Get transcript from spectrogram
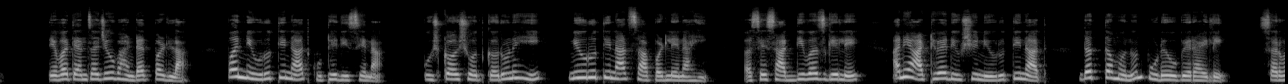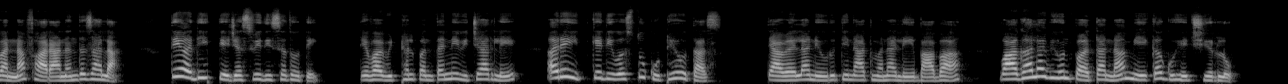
तेव्हा त्यांचा जीव भांड्यात पडला. पण निवृत्तीनाथ कुठे दिसेना. पुष्कळ शोध करूनही निवृत्तीनाथ सापडले नाही. असे सात दिवस गेले आणि आठव्या दिवशी निवृत्तीनाथ दत्त म्हणून पुढे उभे राहिले. सर्वांना फार आनंद झाला. ते अधिक तेजस्वी दिसत होते. तेव्हा विठ्ठलपंतांनी विचारले अरे इतके दिवस तू कुठे होतास? त्यावेळेला निवृत्तीनाथ म्हणाले बाबा वाघाला भिवून पळताना मी एका गुहेत शिरलो.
